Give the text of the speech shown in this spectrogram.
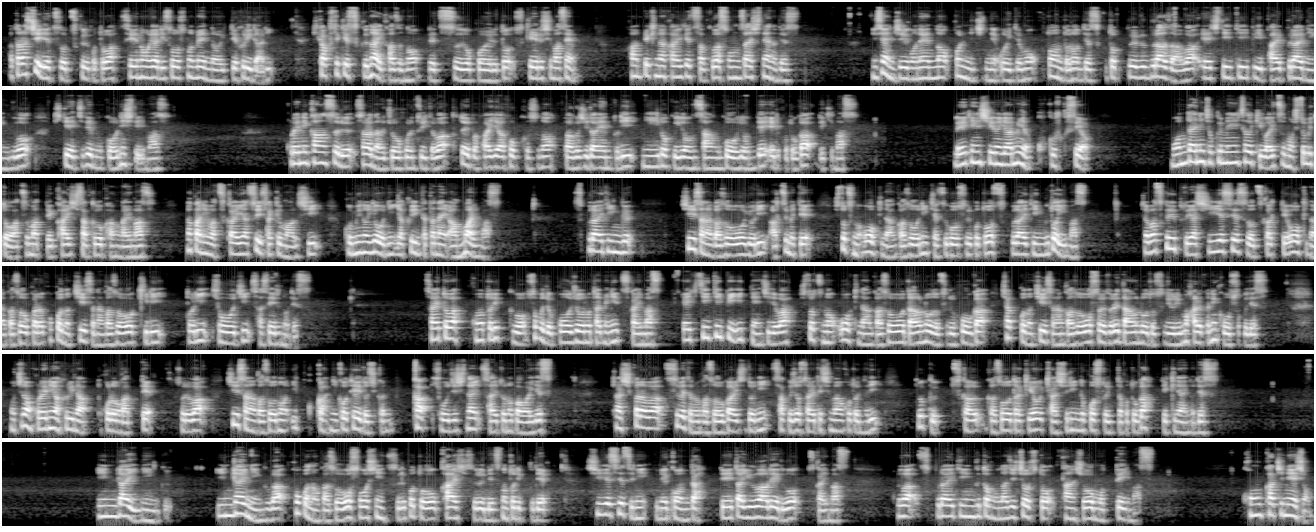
新しい列を作ることは性能やリソースの面において不利であり、比較的少ない数の列数を超えるとスケールしません。完璧な解決策は存在しないのです。2015年の今日においても、ほとんどのデスクトップウェブブラウザーは HTTP パイプライニングを規定値で無効にしています。これに関するさらなる情報については、例えば Firefox のバグジラエントリー264354で得ることができます。レイテンシーの闇を克服せよ。問題に直面したときはいつも人々を集まって回避策を考えます。中には使いやすい策もあるし、ゴミのように役に立たない案もあります。スプライティング。小さな画像をより集めて一つの大きな画像に結合することをスプライティングと言います。JavaScript や CSS を使って大きな画像から個々の小さな画像を切り取り表示させるのです。サイトはこのトリックを速度向上のために使います。HTTP1.1 では1つの大きな画像をダウンロードする方が100個の小さな画像をそれぞれダウンロードするよりもはるかに高速です。もちろんこれには不利なところがあって、それは小さな画像の1個か2個程度しか表示しないサイトの場合です。キャッシュからは全ての画像が一度に削除されてしまうことになり、よく使う画像だけをキャッシュに残すといったことができないのです。インライニング。インライニングは個々の画像を送信することを回避する別のトリックで CSS に埋め込んだデータ URL を使います。これはスプライティングと同じ長所と短所を持っています。コンカチネーション。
